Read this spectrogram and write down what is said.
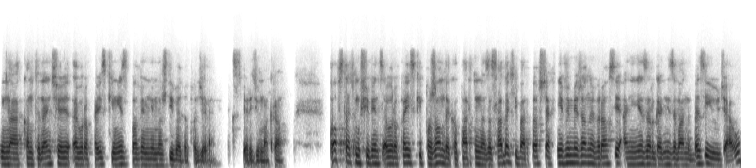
na kontynencie europejskim jest bowiem niemożliwe do podzielenia, jak stwierdził Macron. Powstać musi więc europejski porządek oparty na zasadach i wartościach, nie wymierzony w Rosję ani nie zorganizowany bez jej udziału,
